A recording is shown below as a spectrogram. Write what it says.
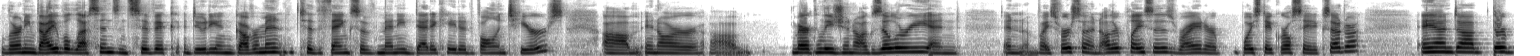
learning valuable lessons in civic duty and government to the thanks of many dedicated volunteers um, in our um, American Legion Auxiliary and and vice versa and other places, right? Or Boy State, Girl State, etc. And uh, they're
